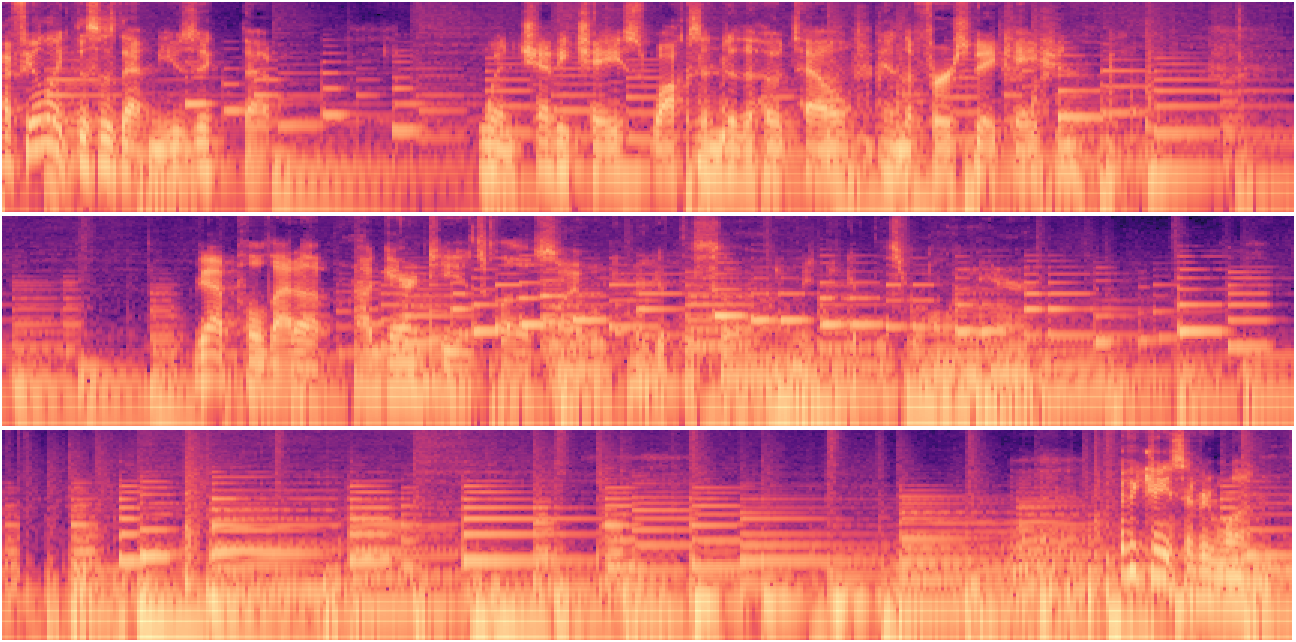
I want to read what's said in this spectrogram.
I feel like this is that music that when Chevy Chase walks into the hotel in the first vacation. You gotta pull that up. I guarantee it's close. All right, we'll, we'll get this. Uh, let me get this rolling here. Chase, everyone.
